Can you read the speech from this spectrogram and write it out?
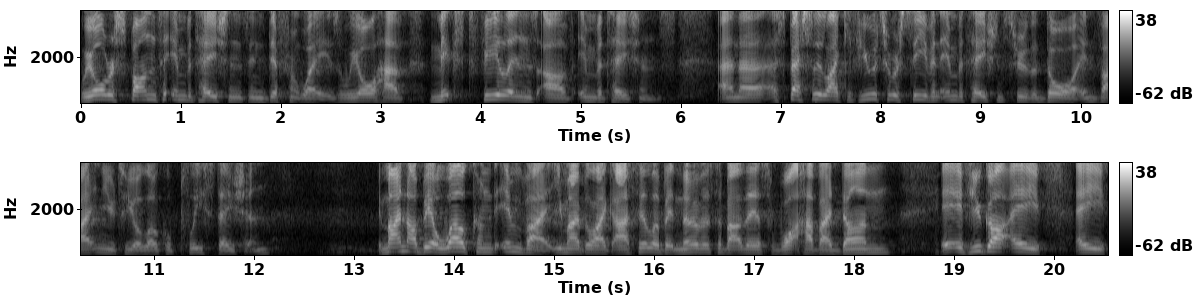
we all respond to invitations in different ways. We all have mixed feelings of invitations. And uh, especially like if you were to receive an invitation through the door inviting you to your local police station, it might not be a welcomed invite. You might be like, I feel a bit nervous about this. What have I done? If you got a, a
